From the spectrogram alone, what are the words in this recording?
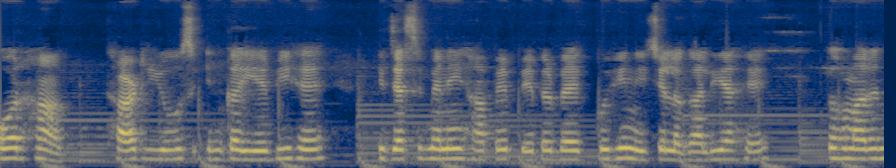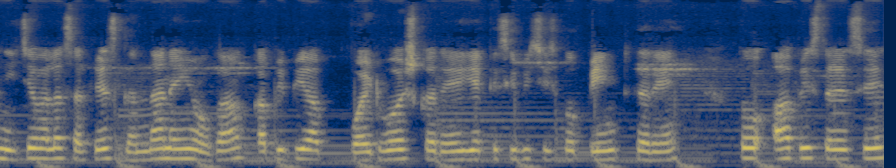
और हाँ थर्ड यूज़ इनका ये भी है कि जैसे मैंने यहाँ पे पेपर बैग को ही नीचे लगा लिया है तो हमारा नीचे वाला सरफेस गंदा नहीं होगा। कभी भी आप वाइट वॉश करें या किसी भी चीज़ को पेंट करें तो आप इस तरह से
